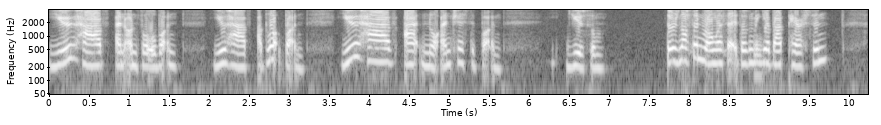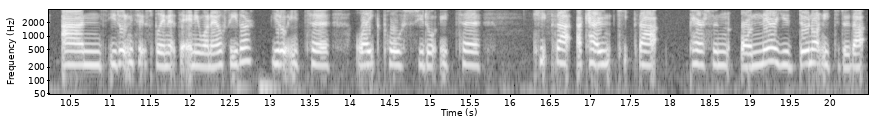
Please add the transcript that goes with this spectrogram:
you have an unfollow button, you have a block button, you have a not interested button. Use them. There's nothing wrong with it, it doesn't make you a bad person and you don't need to explain it to anyone else either. You don't need to like posts, you don't need to keep that account, keep that person on there. You do not need to do that.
